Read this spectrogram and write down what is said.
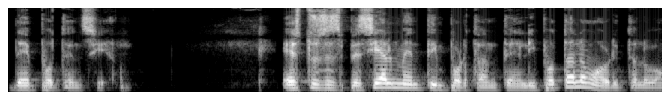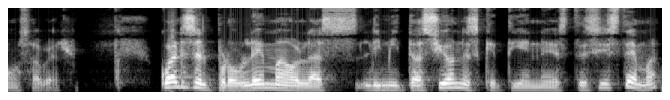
de potencial. Esto es especialmente importante en el hipotálamo, ahorita lo vamos a ver. ¿Cuál es el problema o las limitaciones que tiene este sistema?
